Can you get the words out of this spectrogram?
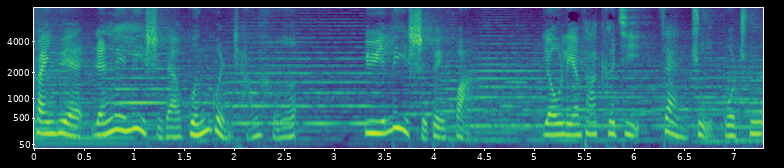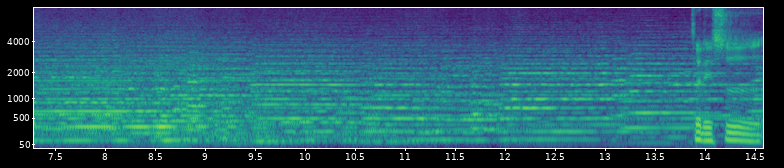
穿越人类历史的滚滚长河，与历史对话，由联发科技赞助播出。这里是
